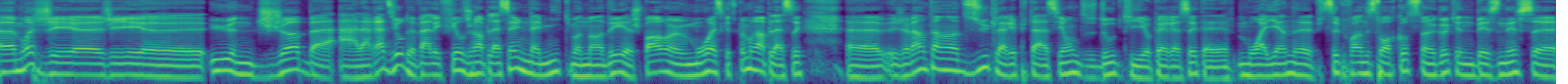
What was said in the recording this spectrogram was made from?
Euh, moi, j'ai euh, j'ai euh, eu une job à, à la radio de Valleyfield. Je remplaçais une amie qui m'a demandé, euh, je pars un mois, est-ce que tu peux me remplacer? Euh, J'avais entendu que la réputation du dude qui opérait ça était moyenne. Puis tu sais, pour faire une histoire courte, c'est un gars qui a une business, euh,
